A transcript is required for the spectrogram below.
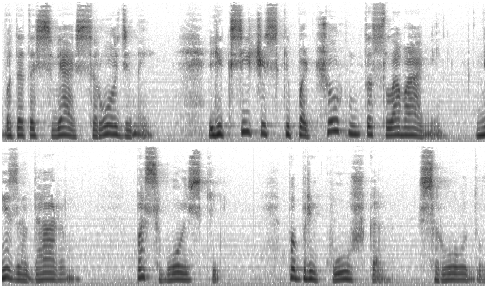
Вот эта связь с Родиной лексически подчеркнута словами «не за даром», «по-свойски», побрякушка, сроду.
